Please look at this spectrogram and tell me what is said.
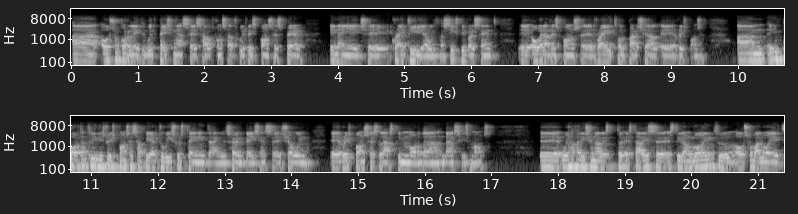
also correlated with patient-assessed outcomes that with responses per NIH criteria with a 60% overall response rate or partial response. Um, importantly, these responses appear to be sustained in time, with seven patients uh, showing uh, responses lasting more than, than six months. Uh, we have additional st studies still ongoing to also evaluate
